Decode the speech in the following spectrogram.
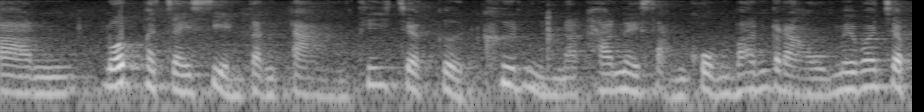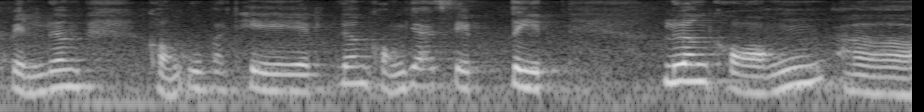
การลดปัจจัยเสี่ยงต่างๆ ที่จะเกิดขึ้นนะคะในสังคมบ้านเรา ไม่ว่าจะเป็นเรื่องของอุบัติเหตุเรื่องของยาเสพติด เรื่องของออ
